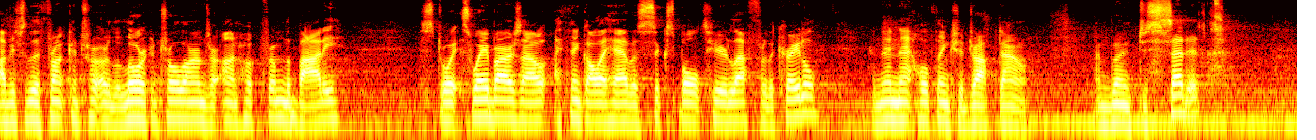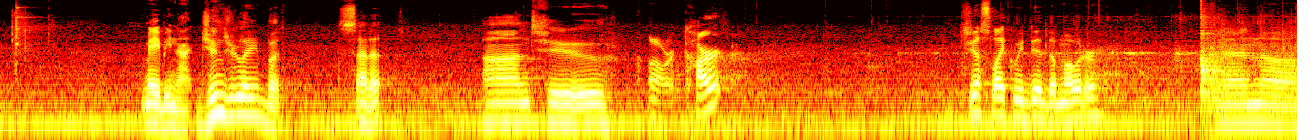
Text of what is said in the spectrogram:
Obviously the front control or the lower control arms are unhooked from the body. Sway bars out. I think all I have is six bolts here left for the cradle and then that whole thing should drop down. I'm going to set it, maybe not gingerly, but set it onto our cart, just like we did the motor. And uh,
